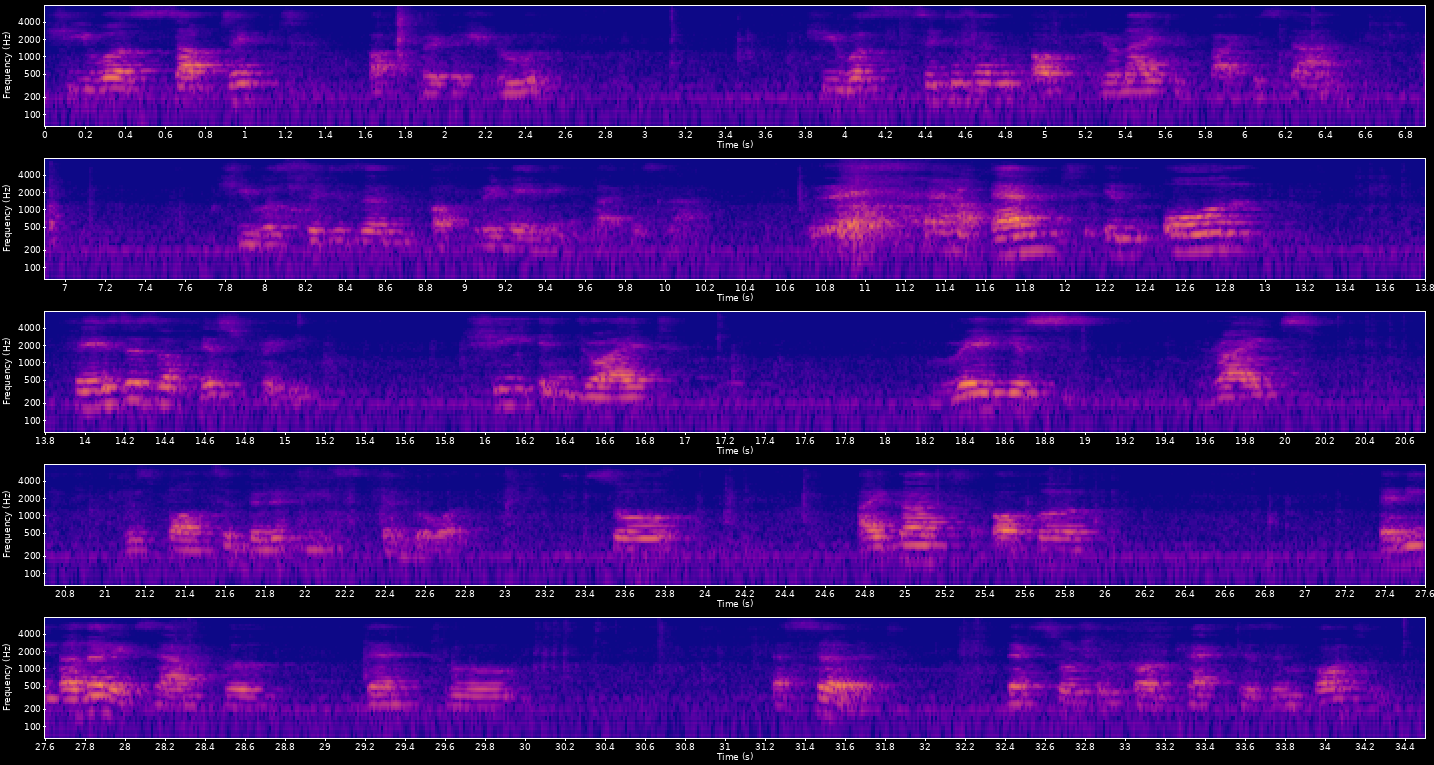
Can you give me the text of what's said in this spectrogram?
She was subject of British rule. She was citizen of United Pakistan. She was citizen of remaining Pakistan. and in all phases of history, she enjoyed various rights, responsibilities and all. So I can't offer any other example than to assert that social contract is important.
